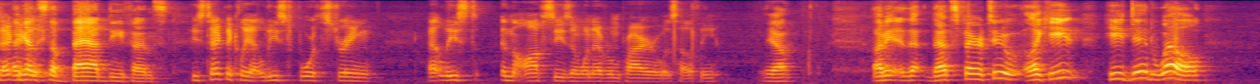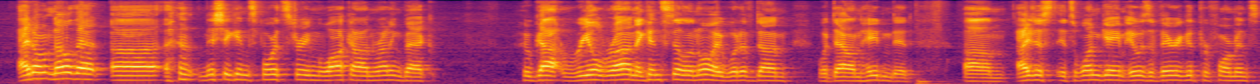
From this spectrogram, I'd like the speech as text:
against a bad defense. He's technically at least fourth string, at least in the offseason when Evan Pryor was healthy. Yeah, I mean that, that's fair too. Like he he did well. I don't know that uh, Michigan's fourth string walk on running back, who got real run against Illinois, would have done what Dallan Hayden did. Um, I just it's one game. It was a very good performance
